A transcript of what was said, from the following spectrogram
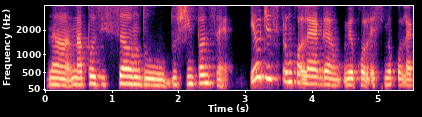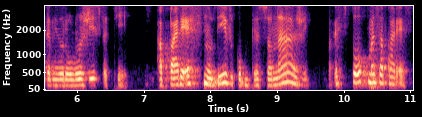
na, na posição do, do chimpanzé. Eu disse para um colega, meu, esse meu colega neurologista que aparece no livro como personagem, aparece pouco, mas aparece.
